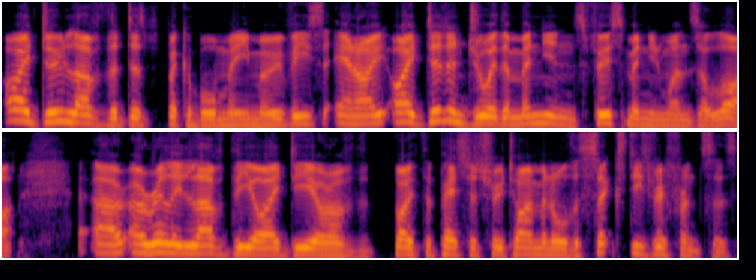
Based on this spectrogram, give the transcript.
I do love the Despicable Me movies, and I, I did enjoy the Minions, first Minion ones a lot. I, I really loved the idea of both the passage through time and all the 60s references.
